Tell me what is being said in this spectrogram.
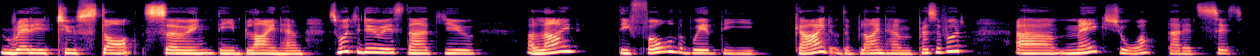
ready to start sewing the blind hem. So what you do is that you align the fold with the guide of the blind hem presser foot, um, make sure that it sits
